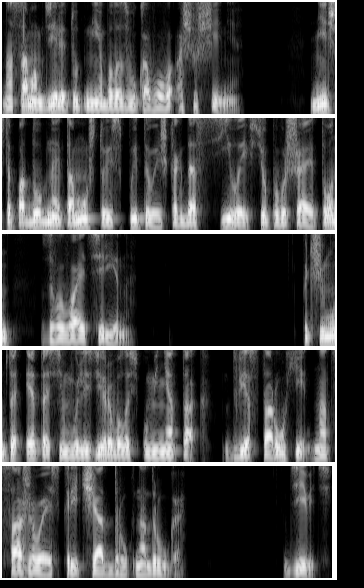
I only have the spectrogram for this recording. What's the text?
На самом деле тут не было звукового ощущения. Нечто подобное тому, что испытываешь, когда с силой все повышает он, завывает сирена. Почему-то это символизировалось у меня так. Две старухи, надсаживаясь, кричат друг на друга. 9.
